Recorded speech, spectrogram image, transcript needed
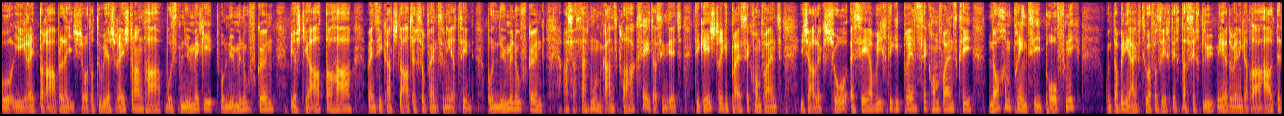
die irreparabel ist. Oder du wirst ein Restaurant haben, wo es nicht mehr gibt, wo nicht mehr aufgehen, wirst Theater haben, wenn sie gerade staatlich subventioniert sind, wo nicht mehr aufgehen. Also das muss man ganz klar sehen. Das sind jetzt, die gestrige Pressekonferenz ist allerdings schon eine sehr wichtige Pressekonferenz gewesen, nach dem Prinzip Hoffnung. Und da bin ich eigentlich zuversichtlich, dass sich die Leute mehr oder weniger daran halten.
